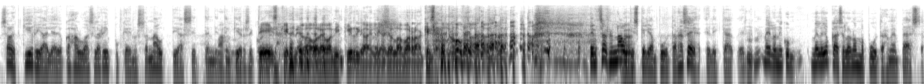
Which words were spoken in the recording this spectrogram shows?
Sä olet kirjailija, joka haluaa sillä riippukeinossa nauttia sitten Mä niiden kirsikoiden. teeskennellä olevani kirjailija, jolla on varaa kesälomaa. Ei, mutta se on nautiskelijan puutarha se. Eli, eli Mm. meillä, on niin kuin, meillä on jokaisella on oma puutarha meidän päässä.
